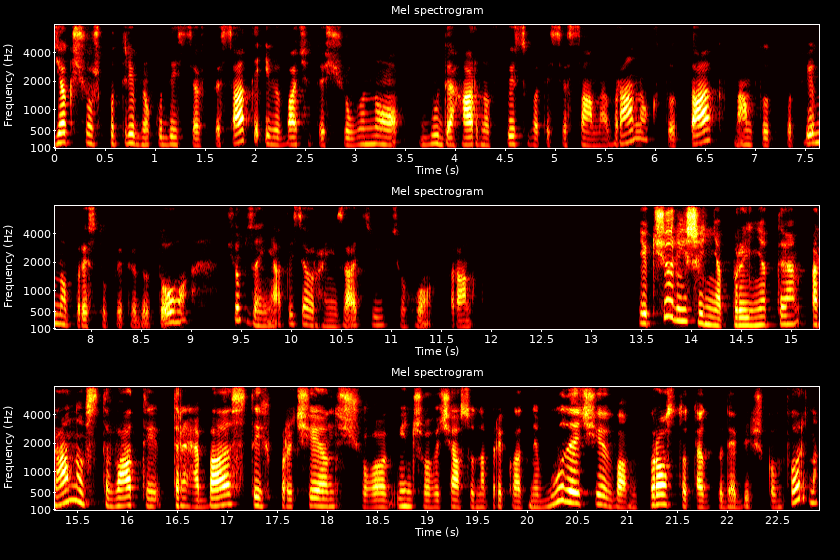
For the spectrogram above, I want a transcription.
Якщо ж потрібно кудись це вписати, і ви бачите, що воно буде гарно вписуватися саме в ранок, то так, нам тут потрібно приступити до того, щоб зайнятися організацією цього ранку. Якщо рішення прийняте, рано вставати треба з тих причин, що іншого часу, наприклад, не буде, чи вам просто так буде більш комфортно,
